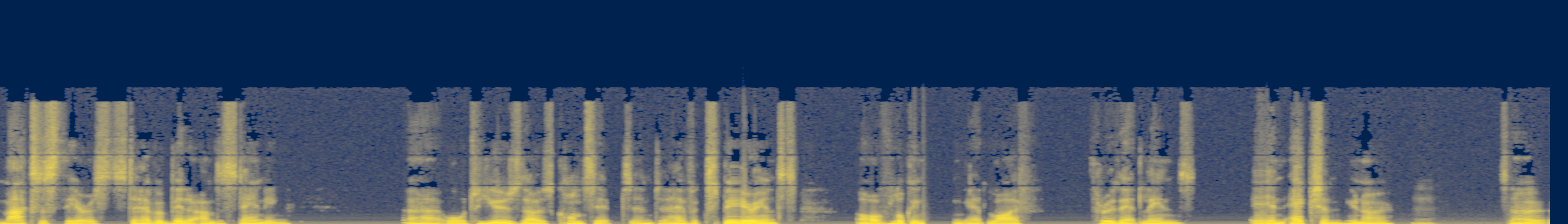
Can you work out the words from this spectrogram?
Marxist theorists to have a better understanding uh, or to use those concepts and to have experience of looking at life through that lens in action, you know. Mm. So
